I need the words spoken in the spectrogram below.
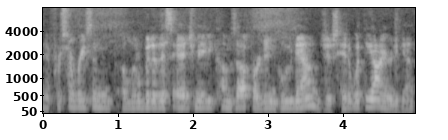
And if for some reason a little bit of this edge maybe comes up or didn't glue down, just hit it with the iron again.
